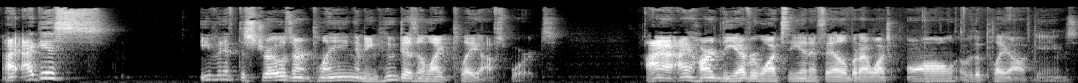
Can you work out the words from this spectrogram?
I, I guess even if the Stros aren't playing, I mean, who doesn't like playoff sports? I, I hardly ever watch the NFL, but I watch all of the playoff games.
